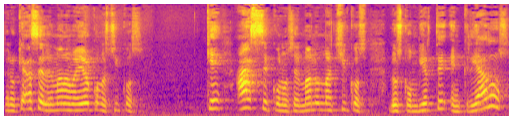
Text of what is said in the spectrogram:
Pero ¿qué hace el hermano mayor con los chicos? ¿Qué hace con los hermanos más chicos? ¿Los convierte en criados?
